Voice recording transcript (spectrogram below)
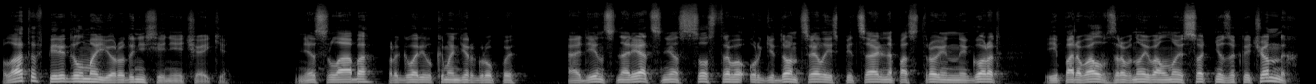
Платов передал майору донесение «Чайки». «Не слабо», — проговорил командир группы. Один снаряд снес с острова Ургидон целый специально построенный город и порвал взрывной волной сотню заключенных?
